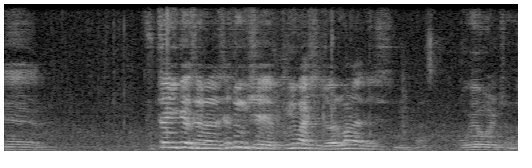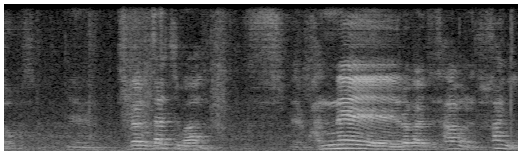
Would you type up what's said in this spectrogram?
예, 국장님께서는 세종시에 부임하신 지 얼마나 되셨습니까? 5개월 좀 넘었습니다. 예, 기간은 짧지만 예, 관내 여러 가지 사항을 수상히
